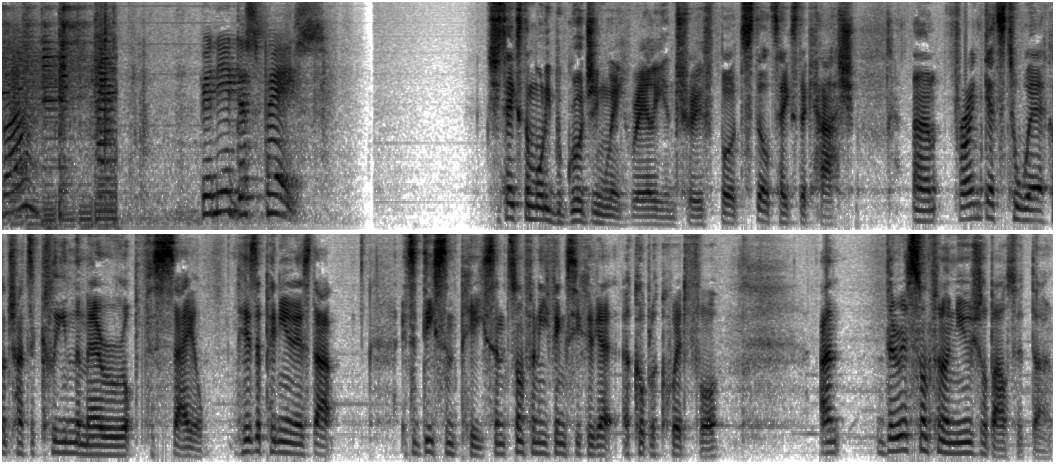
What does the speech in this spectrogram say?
Remember? We need the space. She takes the money begrudgingly, really, in truth, but still takes the cash. And Frank gets to work on trying to clean the mirror up for sale. His opinion is that it's a decent piece and something he thinks he could get a couple of quid for. And there is something unusual about it, though.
